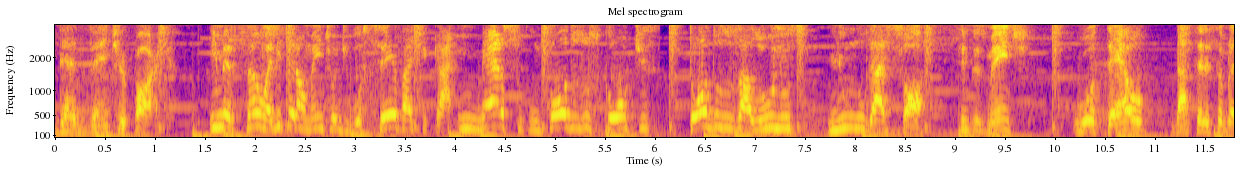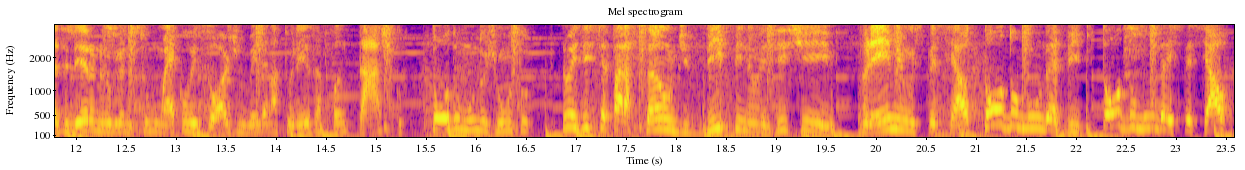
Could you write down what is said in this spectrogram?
de Adventure Park. Imersão é literalmente onde você vai ficar imerso com todos os coaches, todos os alunos em um lugar só. Simplesmente o hotel da seleção brasileira no Rio Grande do Sul, um eco resort no meio da natureza fantástico, todo mundo junto. Não existe separação de VIP, não existe premium especial, todo mundo é VIP, todo mundo é especial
